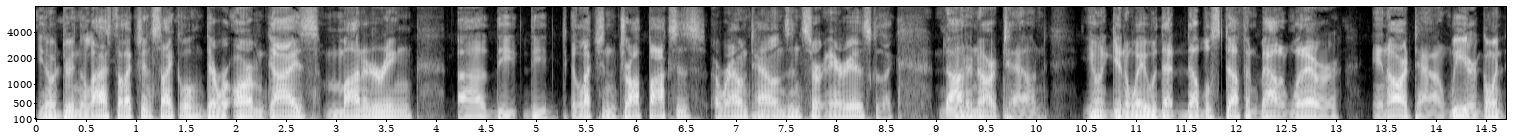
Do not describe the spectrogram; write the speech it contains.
you know during the last election cycle there were armed guys monitoring uh, the the election drop boxes around Mm-hmm. towns in certain areas because like not in our town you ain't getting away with that double stuffing ballot whatever in our town we are going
